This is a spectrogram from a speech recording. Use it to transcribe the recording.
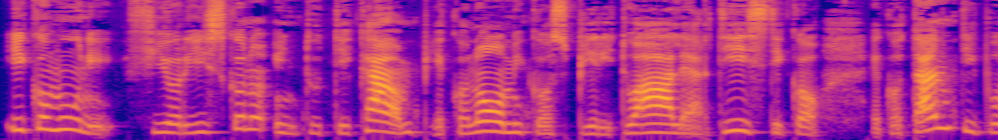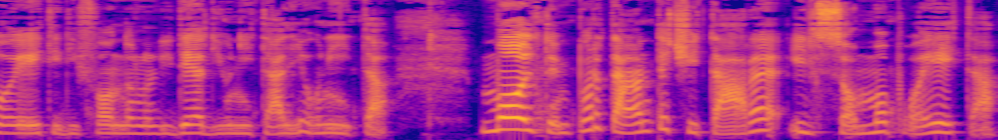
i comuni fioriscono in tutti i campi, economico, spirituale, artistico. Ecco, tanti poeti diffondono l'idea di un'Italia unita. Molto importante citare il sommo poeta,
